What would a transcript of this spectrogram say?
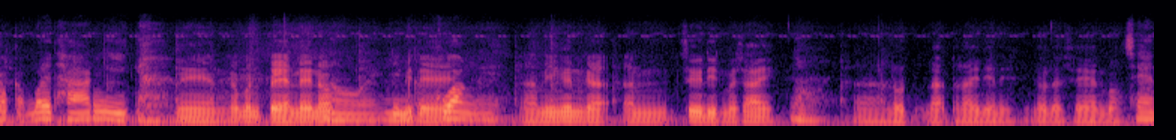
กับกับบ่ได้ทางอีกแม่นก็มันแปลนเลยเนาะโดยดินมีแต่ก็กว้างเลยอ่ามีเงินกับอันซื้อดินมาใช้โดยอ่ารถละเท่าไหรเดียวนี่รถละแสนบ่แซน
